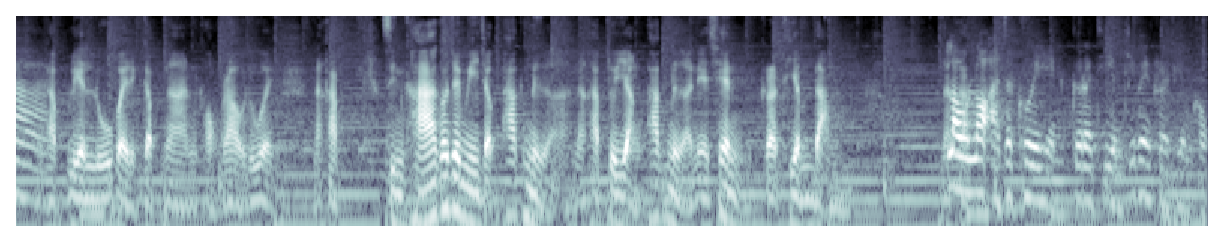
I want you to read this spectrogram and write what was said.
ค่ะนะครับเรียนรู้ไปกับงานของเราด้วยนะครับสินค้าก็จะมีจากภาคเหนือนะครับตัวอย่างภาคเหนือเนี่ยเช่น กระเทียมดำนะคเราบเราอาจจะเคยเห็นกระเทียมที่เป็นกระเทียมขา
